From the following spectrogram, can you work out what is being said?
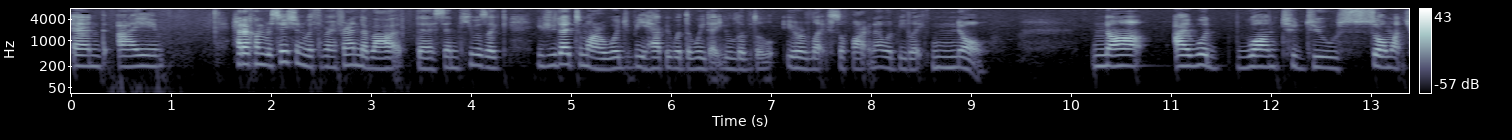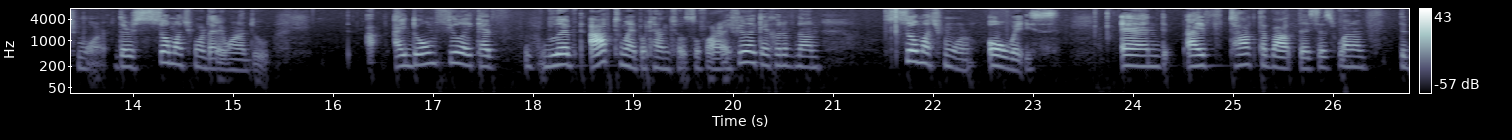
And i had a conversation with my friend about this and he was like if you died tomorrow would you be happy with the way that you lived your life so far? And i would be like no. Not i would want to do so much more. There's so much more that i want to do i don't feel like i've lived up to my potential so far i feel like i could have done so much more always and i've talked about this as one of the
